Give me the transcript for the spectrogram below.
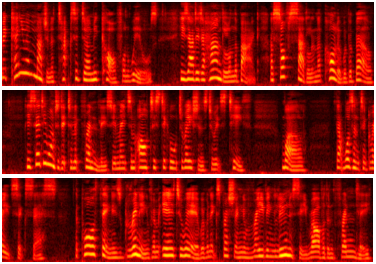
but can you imagine a taxidermy calf on wheels? He's added a handle on the back, a soft saddle and a collar with a bell. He said he wanted it to look friendly, so he made some artistic alterations to its teeth. Well, that wasn't a great success. The poor thing is grinning from ear to ear with an expression of raving lunacy rather than friendly,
